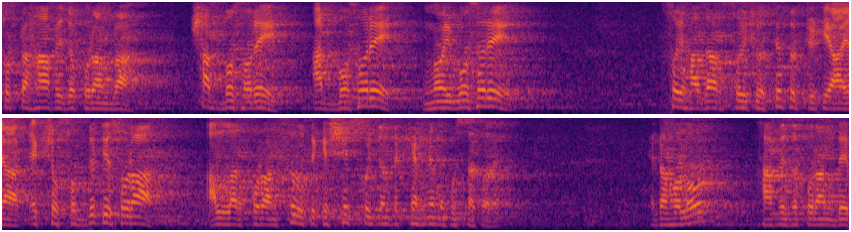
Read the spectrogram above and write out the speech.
ছোট্ট হাফেজ কোরআনরা সাত বছরে, আট বছরে, নয় বছরে ছয় হাজার ছয়শো ছেষট্টিটি আয়াত, একশো চোদ্দটি সোরা আল্লাহর কোরআন শুরু থেকে শেষ পর্যন্ত কেমনে মুখস্থ করে? এটা হলো হাফেজ কোরআনদের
